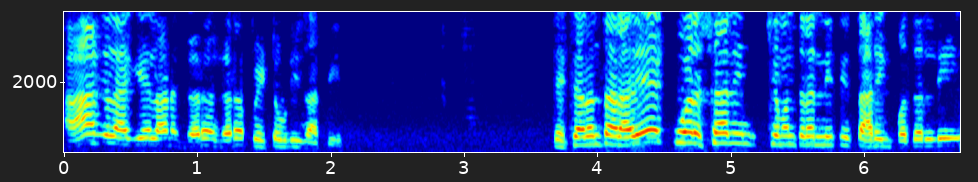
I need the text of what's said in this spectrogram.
आग लागेल आणि घरं घरं पेटवली जातील. त्याच्यानंतर अनेक वर्षांनी मुख्यमंत्र्यांनी ती तारीख बदलली.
